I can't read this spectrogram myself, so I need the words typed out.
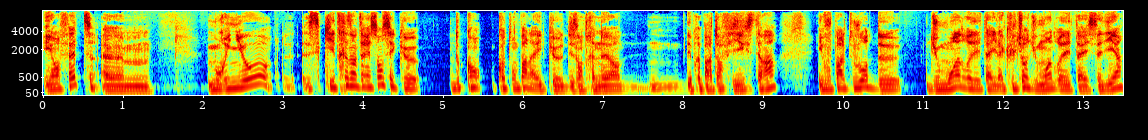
Et en fait, euh, Mourinho, ce qui est très intéressant, c'est que quand, quand on parle avec des entraîneurs, des préparateurs physiques, etc., ils vous parlent toujours de du moindre détail, la culture du moindre détail, c'est-à-dire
